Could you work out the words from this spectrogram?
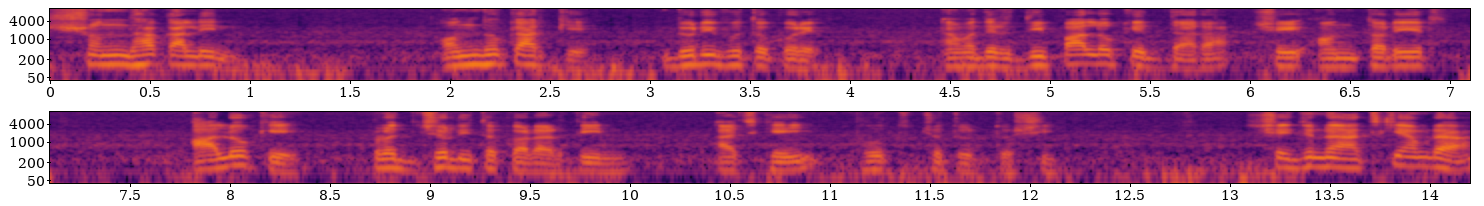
সন্ধ্যাকালীন অন্ধকারকে দূরীভূত করে আমাদের দীপালোকের দ্বারা সেই অন্তরের আলোকে প্রজ্বলিত করার দিন আজকেই ভূত চতুর্দশী। সেই জন্য আজকে আমরা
